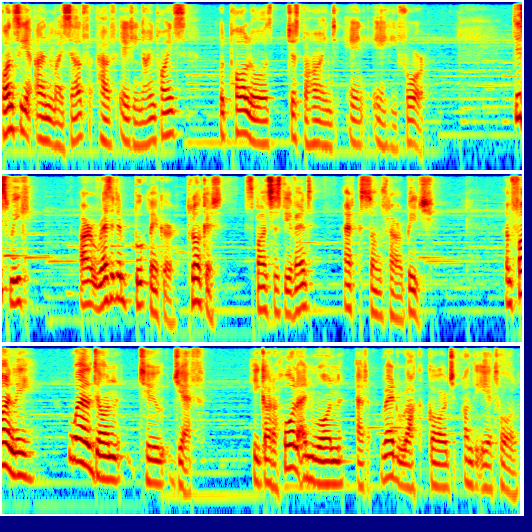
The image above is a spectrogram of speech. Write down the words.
Bunsey and myself have 89 points, with Paul Lowes just behind in 84. This week, our resident bookmaker, Plunket, sponsors the event at Sunflower Beach. And finally, well done to Jeff. He got a hole and one at Red Rock Gorge on the 8th hole.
